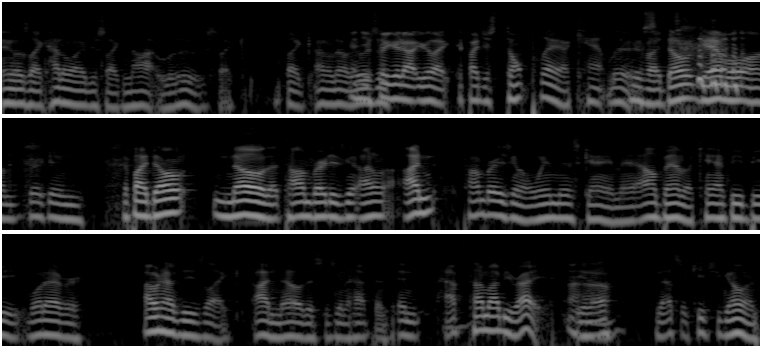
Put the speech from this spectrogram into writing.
And it was like, how do I just like not lose? Like, like I don't know. And you was a- figured out you're like, if I just don't play, I can't lose. if I don't gamble on freaking, if I don't know that Tom Brady's gonna, I don't, I Tom Brady's gonna win this game, man. Alabama can't be beat. Whatever. I would have these like, I know this is gonna happen, and half the time I'd be right. You Uh-huh. know, and that's what keeps you going.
